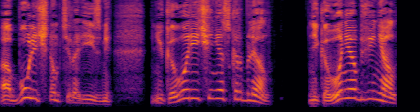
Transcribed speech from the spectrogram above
об уличном терроризме. Никого речи не оскорблял. Никого не обвинял,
